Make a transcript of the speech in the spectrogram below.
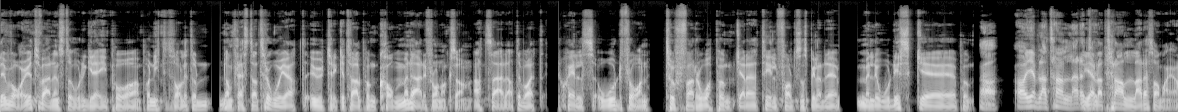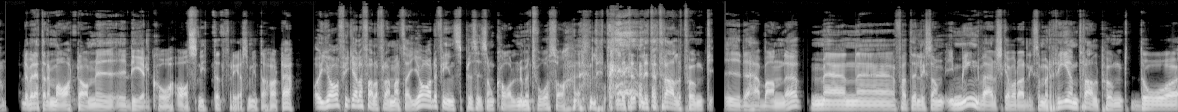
Det var ju tyvärr en stor grej på, på 90-talet och de flesta tror ju att uttrycket trallpunk kommer därifrån också. Att, så här, att det var ett skällsord från tuffa råpunkare till folk som spelade melodisk eh, punk. Ja, jävla trallare. typ. Jävla trallare sa man ja. Det berättade Mart om i, i DLK-avsnittet för er som inte har hört det. Och jag fick i alla fall fram att så här, ja, det finns, precis som Karl nummer två sa, lite, lite, lite trallpunk i det här bandet. Men eh, för att det liksom i min värld ska vara liksom ren trallpunk, då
